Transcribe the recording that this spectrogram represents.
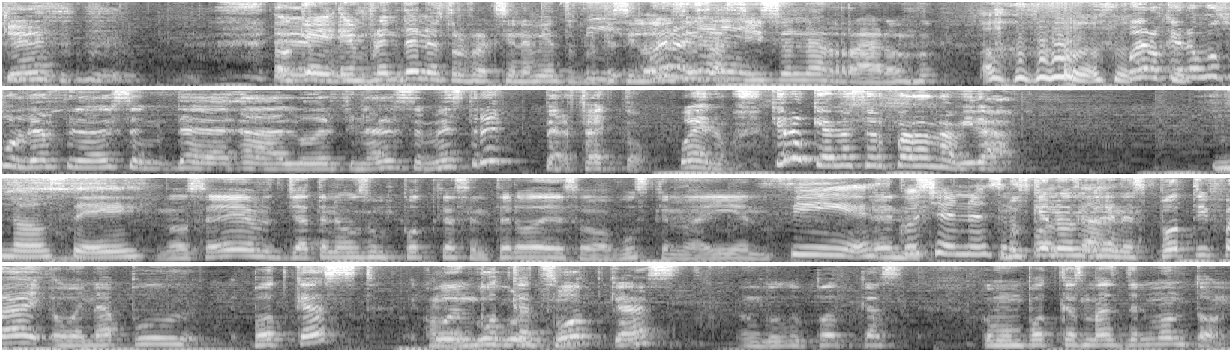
¿Qué? Ok, Eh, enfrente de nuestro fraccionamiento, porque sí, si lo bueno, dices ya, así ya. suena raro. Bueno, queremos volver al final del sem- de- a lo del final del semestre. Perfecto. Bueno, ¿qué es lo que van a hacer para Navidad? No sé. No sé, ya tenemos un podcast entero de eso. Búsquenlo ahí en. Sí, en- escuchen nuestro Búsquenos podcast. en Spotify o en Apple Podcast. Como o en un Google podcast. Podcast. En Google Podcast. Como un podcast más del montón.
